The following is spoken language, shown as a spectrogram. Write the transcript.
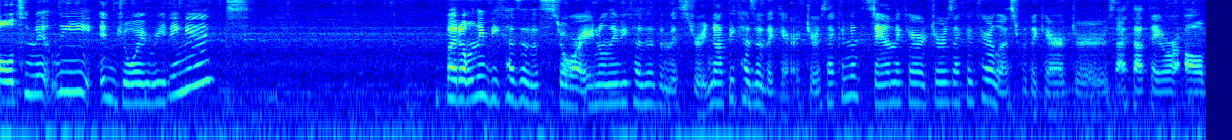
ultimately enjoy reading it, but only because of the story and only because of the mystery, not because of the characters. I couldn't stand the characters. I could care less for the characters. I thought they were all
